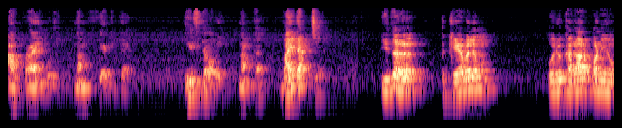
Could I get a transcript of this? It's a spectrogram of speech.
അഭിപ്രായം കൂടി നമുക്ക് കേട്ടിട്ട് ഈ സ്റ്റോറി നമുക്ക് വൈൻഡ് ചെയ്യാം. ഇത് കേവലം ഒരു കരാർ പണിയോ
